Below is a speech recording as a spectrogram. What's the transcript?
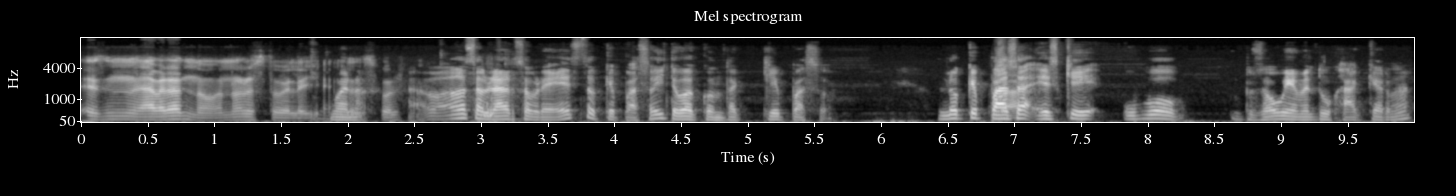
Es, la verdad no, no lo estuve leyendo. Bueno, disculpa. vamos a hablar sobre esto, qué pasó, y te voy a contar qué pasó. Lo que pasa es que hubo, pues obviamente un hacker, ¿no?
